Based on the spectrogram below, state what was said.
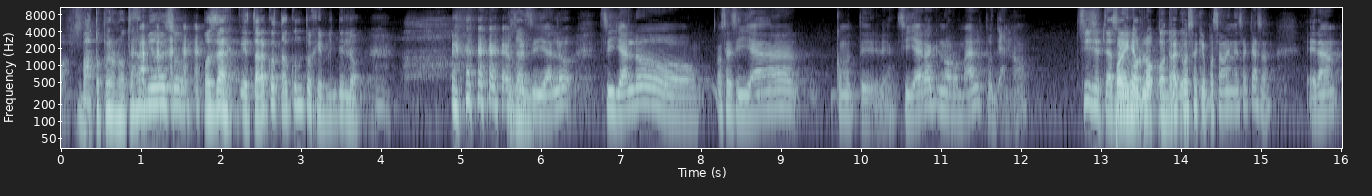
Va- Vato, pero no te da miedo eso. O sea, estar acostado con tu jefita y lo. O sea, pues si ya lo, si ya lo, o sea, si ya, como te, diré? si ya era normal, pues ya no. sí, se te hace Por algo ejemplo, otra cosa que pasaba en esa casa era,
